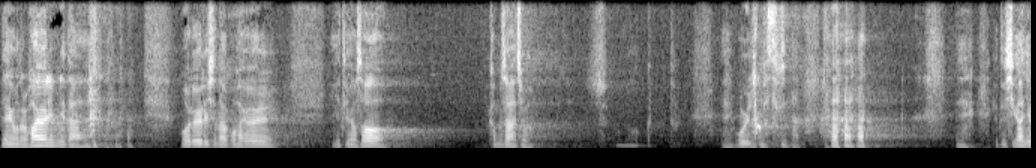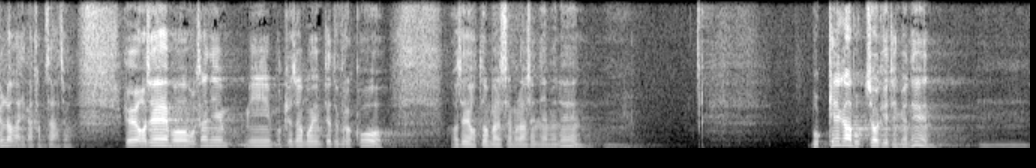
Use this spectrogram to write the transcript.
네, 오늘 화요일입니다. 월요일이 지나고 화요일이 되어서 감사하죠. 네, 5일 남았습니다. 네, 그래도 시간이 흘러가니까 감사하죠. 그 어제 뭐 목사님이 목회자 모임 때도 그렇고 어제 어떤 말씀을 하셨냐면은 음, 목회가 목적이 되면은 음,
